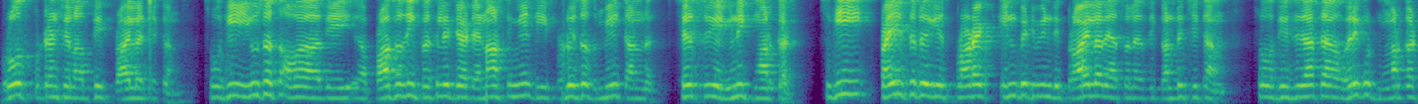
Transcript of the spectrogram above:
growth potential of the broiler chicken. So he uses our the uh, processing facility at NRC meat. He produces meat and sells to a unique market. So he priced his product in between the broiler as well as the country chicken. So this is a very good market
